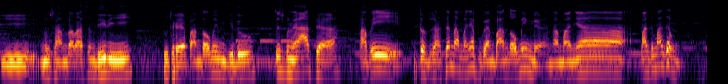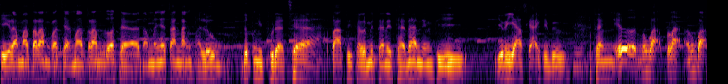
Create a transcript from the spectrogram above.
Di Nusantara sendiri budaya pantomim gitu itu sebenarnya ada tapi tentu saja namanya bukan pantomim ya namanya macam-macam di Ramataram Kerajaan Mataram itu ada namanya cantang balung. Itu penghibur aja tapi di dalam edan-edanan yang di rias kayak gitu. Dan yuk numpak pelak numpak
